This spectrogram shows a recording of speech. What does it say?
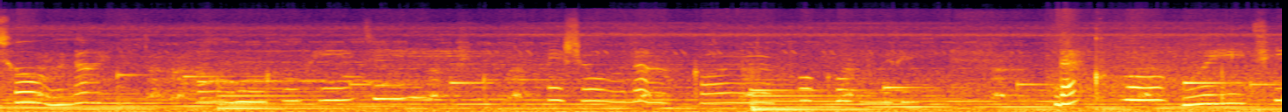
মুছো অঙ্গ ভিজে এসো গল্প করি। দেখো হয়েছে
